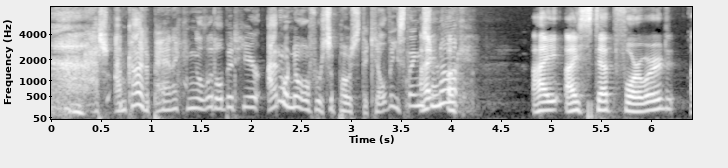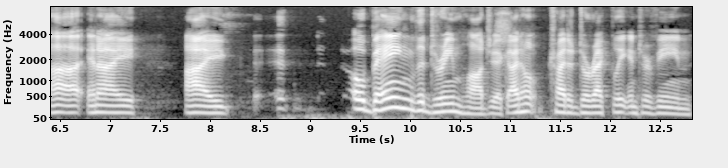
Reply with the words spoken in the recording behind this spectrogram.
Ash, I'm kind of panicking a little bit here. I don't know if we're supposed to kill these things I, or not. okay. I I step forward uh, and I I uh, obeying the dream logic. I don't try to directly intervene,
